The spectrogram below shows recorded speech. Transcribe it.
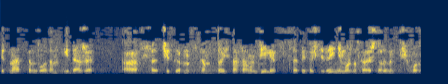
2015 годом и даже Э, с 2014. То есть, на самом деле, с этой точки зрения можно сказать, что рынок до сих пор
